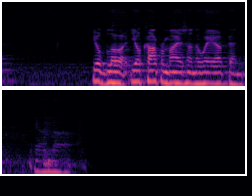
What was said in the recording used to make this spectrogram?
you'll blow it. You'll compromise on the way up, and and uh,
